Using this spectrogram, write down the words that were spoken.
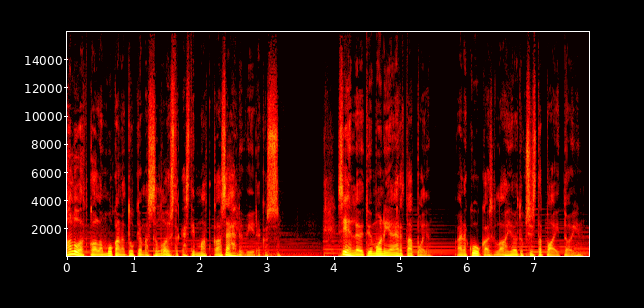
Haluatko olla mukana tukemassa Loistokästi matkaa sählyviidakossa? Siihen löytyy monia eri tapoja, aina kuukausilahjoituksista paitoihin.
